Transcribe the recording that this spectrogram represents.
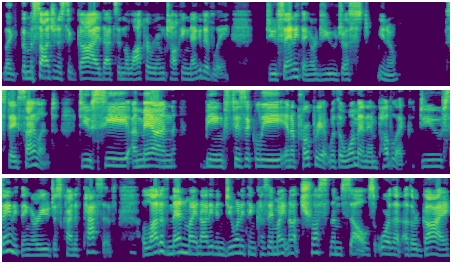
like the misogynistic guy that's in the locker room talking negatively. Do you say anything or do you just you know stay silent? Do you see a man being physically inappropriate with a woman in public? Do you say anything or are you just kind of passive? A lot of men might not even do anything because they might not trust themselves or that other guy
